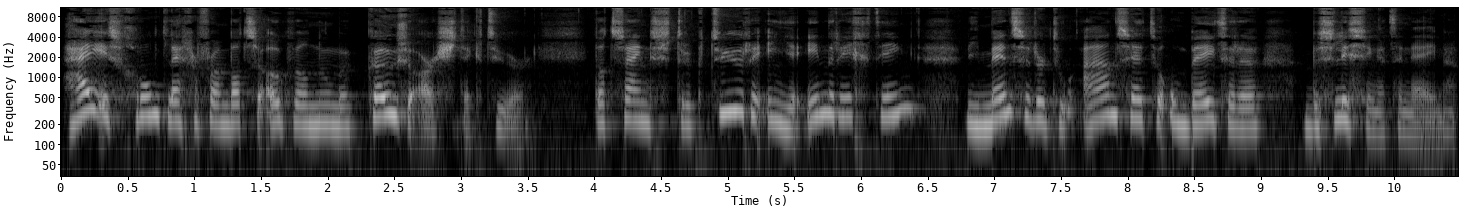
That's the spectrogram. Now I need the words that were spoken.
hij is grondlegger van wat ze ook wel noemen keuzearchitectuur. Dat zijn structuren in je inrichting die mensen ertoe aanzetten om betere beslissingen te nemen.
